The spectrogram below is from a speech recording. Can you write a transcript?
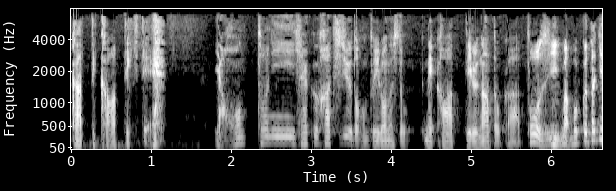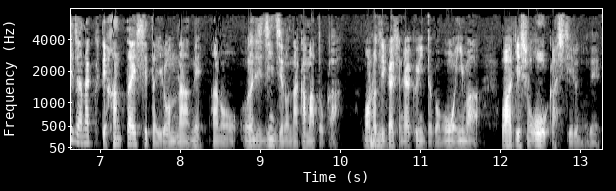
ガッて変わってきて。いや、本当に180度、本当いろんな人、ね、変わっているなとか、当時、うんまあ、僕だけじゃなくて反対してたいろんなね、あの、同じ人事の仲間とか、まあ同じ会社の役員とかも今、ワーケーションを謳歌しているので、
